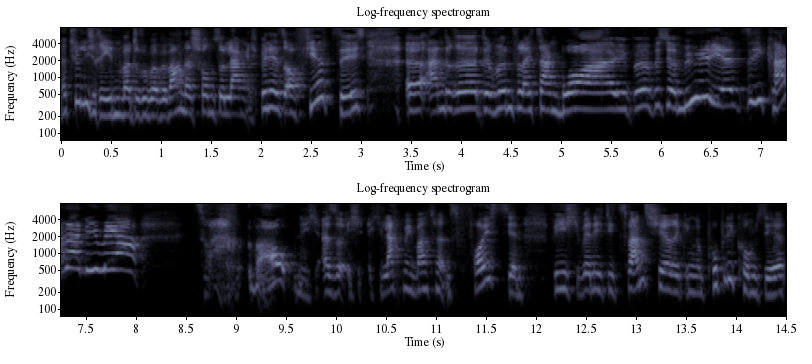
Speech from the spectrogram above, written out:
Natürlich reden wir drüber. Wir machen das schon so lange. Ich bin jetzt auf 40. Äh, andere, die würden vielleicht sagen, boah, bist ja müde jetzt. Ich kann da nie mehr. So, ach, überhaupt nicht. Also ich, ich lache mich manchmal ins Fäustchen, wie ich, wenn ich die 20-Jährigen im Publikum sehe,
